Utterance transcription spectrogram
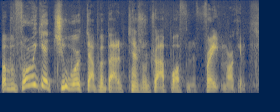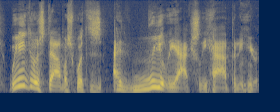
But before we get too worked up about a potential drop off in the freight market, we need to establish what is really actually happening here.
